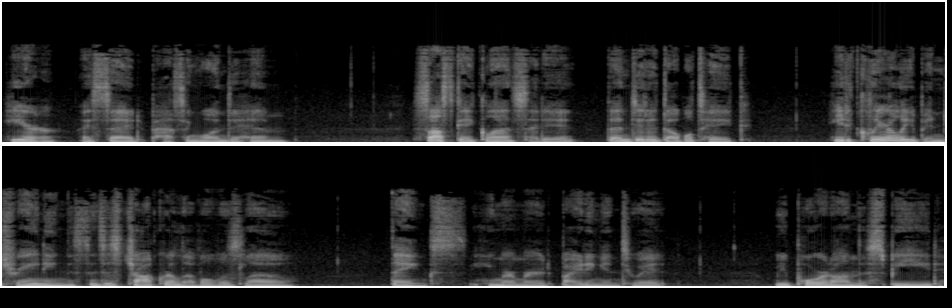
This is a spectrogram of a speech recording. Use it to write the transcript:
Here, I said, passing one to him. Sasuke glanced at it, then did a double take. He'd clearly been training since his chakra level was low. Thanks, he murmured, biting into it. We poured on the speed.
